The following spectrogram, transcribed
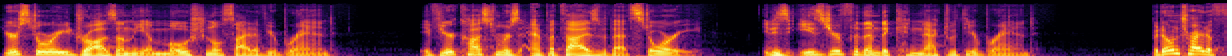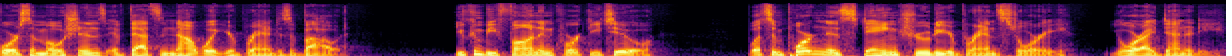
Your story draws on the emotional side of your brand. If your customers empathize with that story, it is easier for them to connect with your brand. But don't try to force emotions if that's not what your brand is about. You can be fun and quirky too. What's important is staying true to your brand story, your identity.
